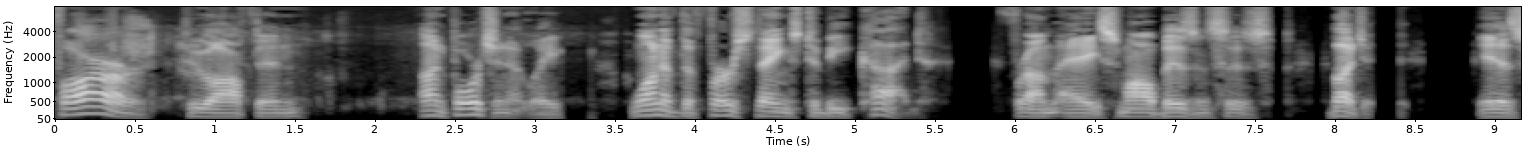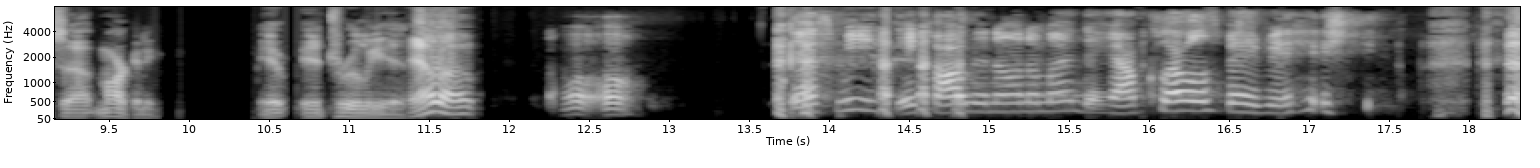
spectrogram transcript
far too often, unfortunately, one of the first things to be cut from a small business's budget is uh, marketing. It it truly is. Hello. uh-oh, that's me. They calling on a Monday. I'm closed, baby.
